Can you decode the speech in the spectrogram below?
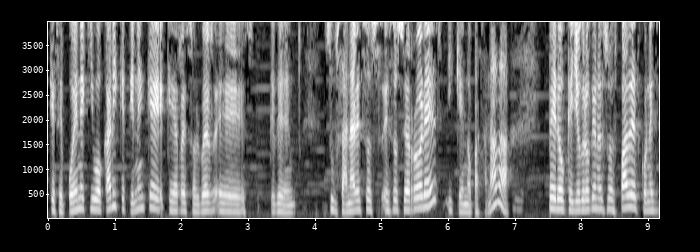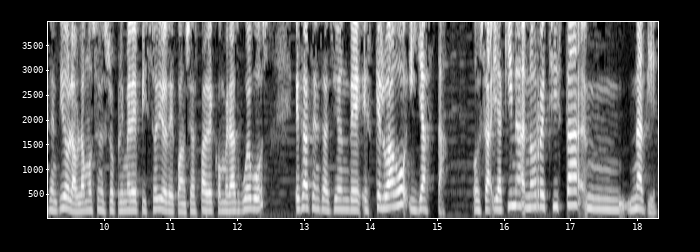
que se pueden equivocar y que tienen que, que resolver, eh, que- que subsanar esos, esos errores y que no pasa nada. Pero que yo creo que nuestros padres, con ese sentido, lo hablamos en nuestro primer episodio de cuando seas padre comerás huevos, esa sensación de es que lo hago y ya está. O sea, y aquí na- no rechista mm, nadie.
